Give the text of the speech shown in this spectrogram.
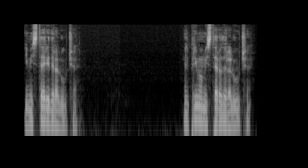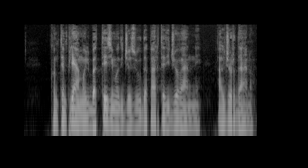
I misteri della luce. Nel primo mistero della luce contempliamo il battesimo di Gesù da parte di Giovanni al Giordano.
